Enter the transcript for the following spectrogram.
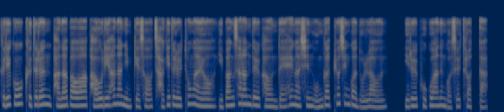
그리고 그들은 바나바와 바울이 하나님께서 자기들을 통하여 이방 사람들 가운데 행하신 온갖 표징과 놀라운 일을 보고하는 것을 들었다.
